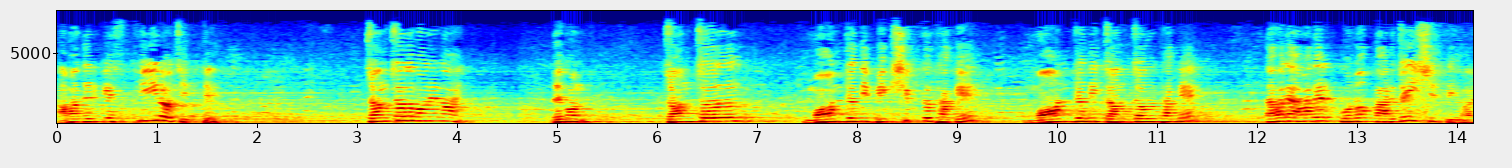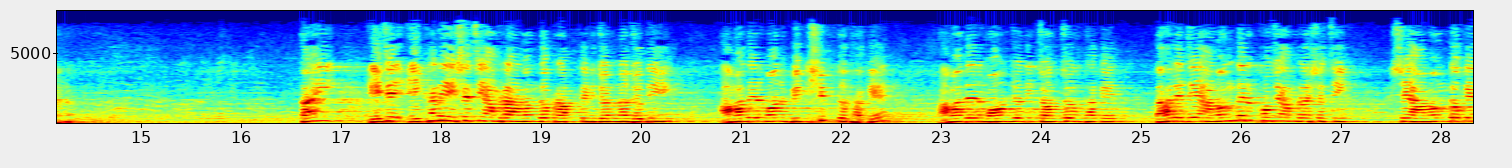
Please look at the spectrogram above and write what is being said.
আমাদেরকে স্থির চিত্তে, চঞ্চল মনে নয়। দেখুন, চঞ্চল মন যদি বিক্ষিপ্ত থাকে, মন যদি চঞ্চল থাকে, তাহলে আমাদের কোনো কার্যই সিদ্ধি হয় না। তাই এই যে এখানে এসেছি আমরা আনন্দ প্রাপ্তির জন্য, যদি আমাদের মন বিক্ষিপ্ত থাকে, আমাদের মন যদি চঞ্চল থাকে, তাহলে যে আনন্দের খোঁজে আমরা এসেছি, সে আনন্দকে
